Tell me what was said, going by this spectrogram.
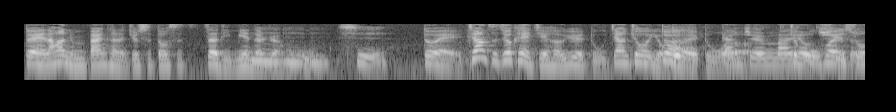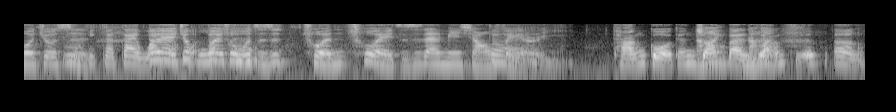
对，然后你们班可能就是都是这里面的人物，嗯、是，对，这样子就可以结合阅读，这样就会有更多了，就不会说就是、嗯、一个在玩，对，就不会说我只是 纯粹只是在那边消费而已。糖果跟装扮这样子，嗯，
